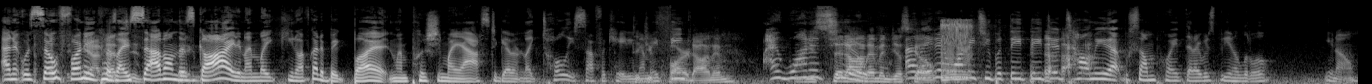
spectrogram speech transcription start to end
and it was so funny because that's I sat on this guy and I'm like, you know, I've got a big butt and I'm pushing my ass together and like totally suffocating Did him. you I fart think on him? I wanted you sit to on him and just go, They didn't want me to, but they they did tell me at some point that I was being a little, you know,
